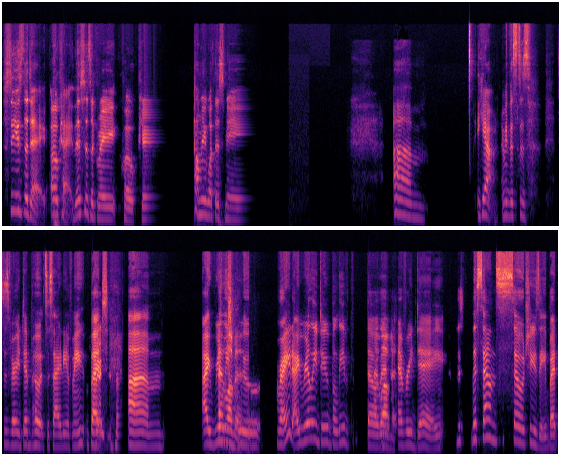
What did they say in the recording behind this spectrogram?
Seize the day. Okay this is a great quote tell me what this means. Um yeah i mean this is this is very dead poet society of me, but um I really I do it. right? I really do believe though that every day this this sounds so cheesy, but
